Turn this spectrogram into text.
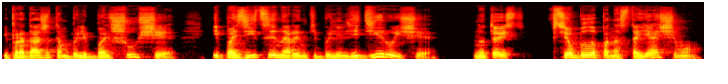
И продажи там были большущие, и позиции на рынке были лидирующие. Ну то есть все было по-настоящему.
